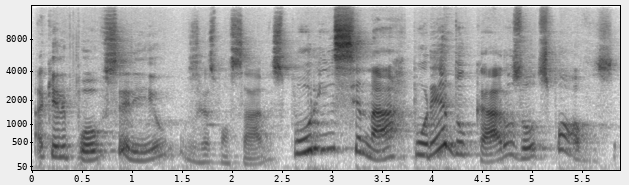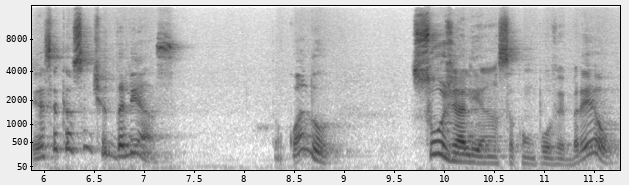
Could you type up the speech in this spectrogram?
aquele povo seriam os responsáveis por ensinar, por educar os outros povos. Esse é que é o sentido da aliança. Então, quando surge a aliança com o povo hebreu,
